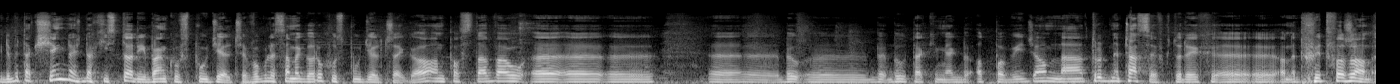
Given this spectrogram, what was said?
Gdyby tak sięgnąć do historii banków spółdzielczych, w ogóle samego ruchu spółdzielczego, on powstawał, e, e, e, był, e, by- był takim jakby odpowiedzią na trudne czasy, w których e, e, one były tworzone.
